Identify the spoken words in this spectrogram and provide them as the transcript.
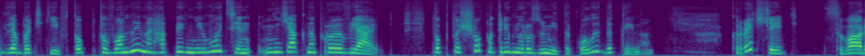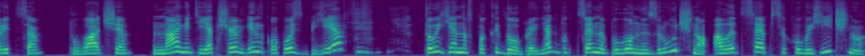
для батьків. Тобто вони негативні емоції ніяк не проявляють. Тобто, що потрібно розуміти, коли дитина кричить, свариться, плаче, навіть якщо він когось б'є то є навпаки добре. Як би це не було незручно, але це психологічно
